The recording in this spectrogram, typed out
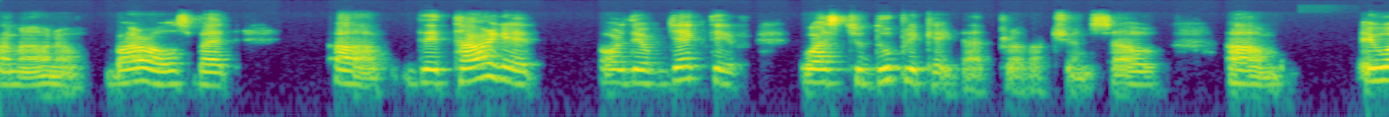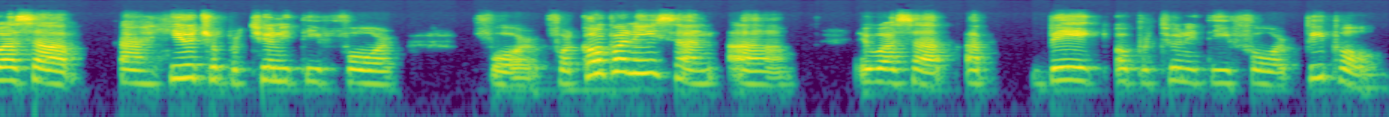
amount of barrels, but the target or the objective was to duplicate that production. So um, it was a, a, huge opportunity for for for companies, and uh, it was a, a big opportunity for people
